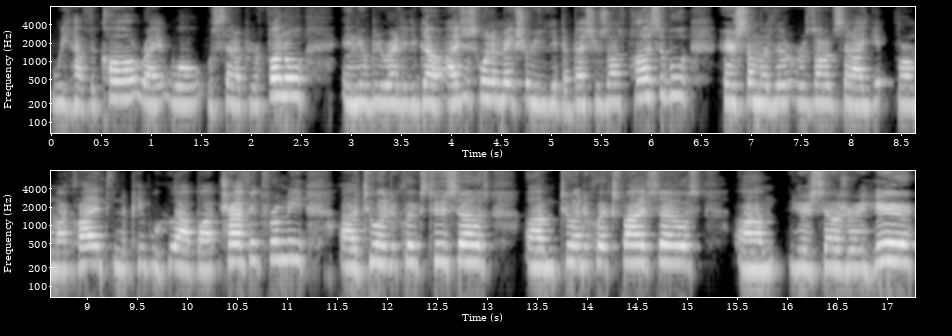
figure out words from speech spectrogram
we have the call, right? We'll, we'll set up your funnel and you'll be ready to go. I just want to make sure you get the best results possible. Here's some of the results that I get from my clients and the people who have bought traffic from me. Uh, 200 clicks, two sales. Um, 200 clicks, five sales. Um, here's sales right here.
